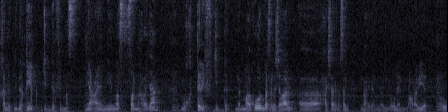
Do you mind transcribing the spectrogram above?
خلتني دقيق جدا في النص. يعني نص المهرجان. مختلف جدا لما أكون مثلا شغال آه، حشارك مثلا في مهرجان الأغنية العربية. أو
